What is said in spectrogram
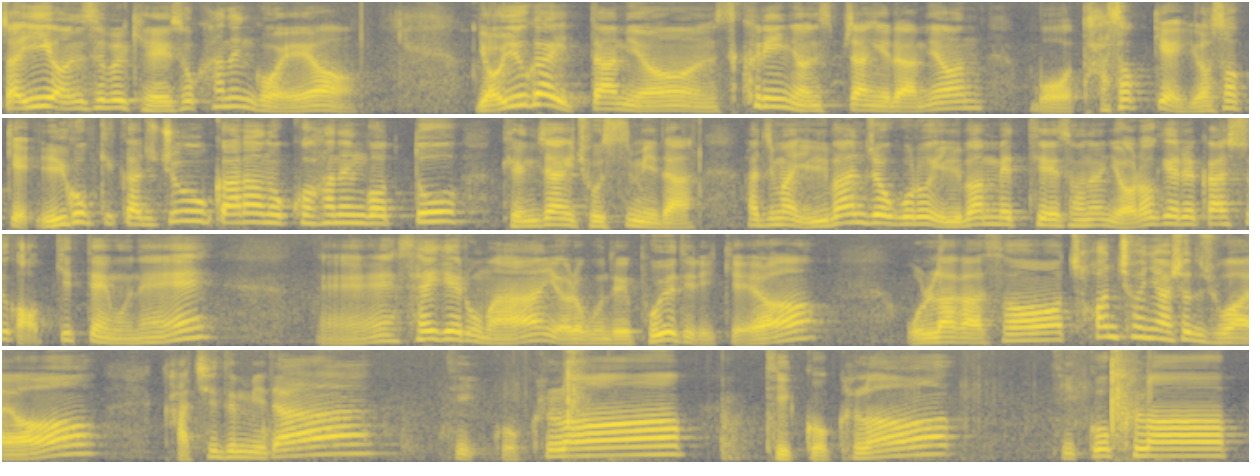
자, 이 연습을 계속 하는 거예요. 여유가 있다면 스크린 연습장이라면 뭐 다섯 개, 여섯 개, 일곱 개까지 쭉 깔아놓고 하는 것도 굉장히 좋습니다. 하지만 일반적으로 일반 매트에서는 여러 개를 깔 수가 없기 때문에 네, 세 개로만 여러분들이 보여드릴게요. 올라가서 천천히 하셔도 좋아요. 같이 듭니다. 딛고 클럽, 딛고 클럽, 딛고 클럽,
